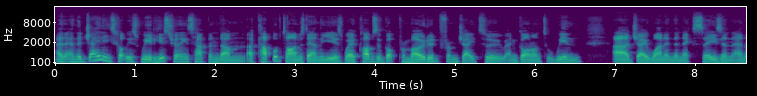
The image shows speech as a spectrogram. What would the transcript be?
And, and the J League's got this weird history. I think it's happened um, a couple of times down the years where clubs have got promoted from J2 and gone on to win uh, J1 in the next season. And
